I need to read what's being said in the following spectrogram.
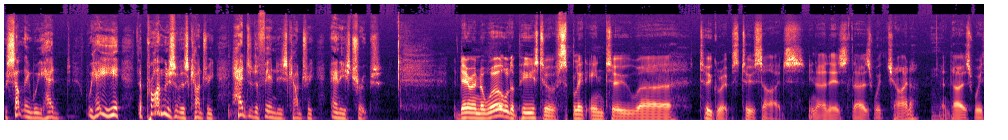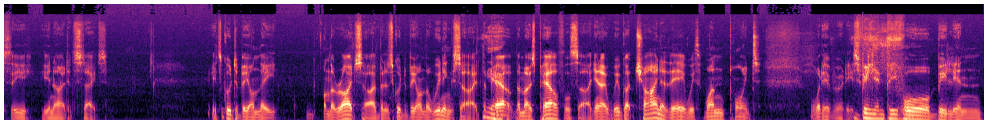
was something we had. We hear the prime minister of this country had to defend his country and his troops. Derryn, the world appears to have split into uh, two groups, two sides. You know, there's those with China mm. and those with the United States. It's good to be on the on the right side, but it's good to be on the winning side, the yeah. power, the most powerful side. You know, we've got China there with one point, whatever it is, billion people, four billion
